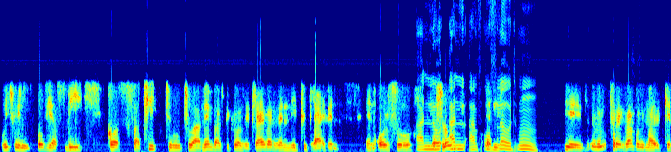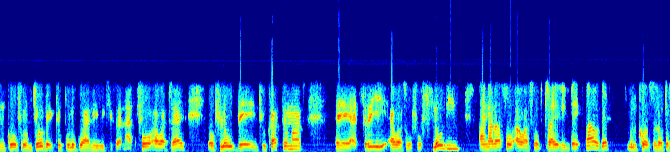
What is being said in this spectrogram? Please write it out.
which will obviously cause fatigue to, to our members because the driver then need to drive and and also unload, offload. Un, um, offload. Mm. Yeah, for example, I can go from Joburg to Polokwane, which is a four-hour drive, offload there into customers, uh, three hours of offloading, another four hours of driving back. Now that will cause a lot of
